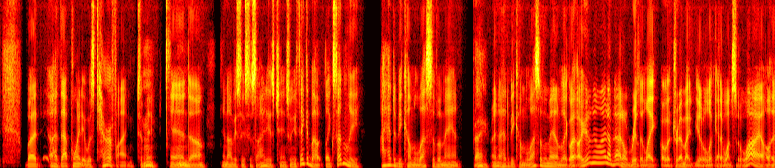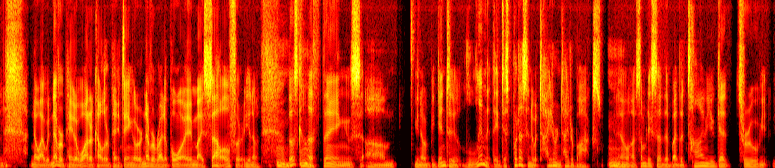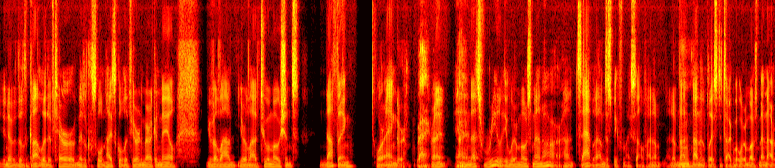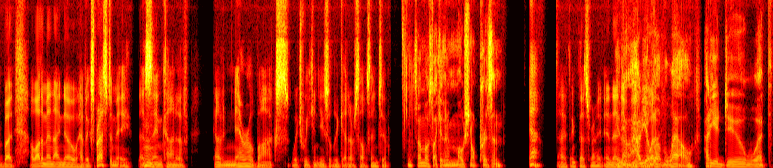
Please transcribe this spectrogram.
but at that point, it was terrifying to mm. me. And, mm. um, and obviously society has changed. When you think about, like, suddenly I had to become less of a man Right. Right. I had to become less of a man. I'm like, well, you know, I don't, I don't really like poetry. I might, you know, look at it once in a while. And no, I would never paint a watercolor painting or never write a poem myself or, you know, mm, those kind mm. of things, um, you know, begin to limit. They just put us into a tighter and tighter box. Mm. You know, uh, somebody said that by the time you get through, you know, the gauntlet of terror of middle school and high school, if you're an American male, you've allowed, you're allowed two emotions, nothing or anger. Right. Right. And right. that's really where most men are. Uh, sadly, I'll just speak for myself. I don't, I'm not, mm. not in a place to talk about where most men are, but a lot of men I know have expressed to me that mm. same kind of, kind of narrow box, which we can easily get ourselves into. It's almost like an emotional prison. Yeah. I think that's right. And then, you know, you, how do you, you love wanna, well? How do you do what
